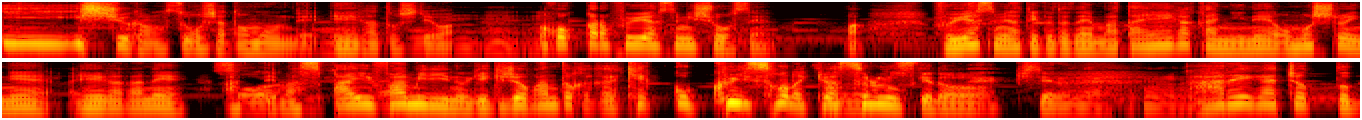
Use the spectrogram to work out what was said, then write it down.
いい一週間を過ごしたと思うんで、映画としては。まあ、ここから冬休み商戦。まあ、冬休みになっていくとね、また映画館にね、面白いね、映画がね、あって、まあ、スパイファミリーの劇場版とかが結構食いそうな気はするんですけど、ね来てるね。うんあれがちょっと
